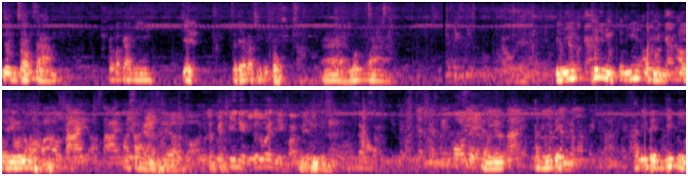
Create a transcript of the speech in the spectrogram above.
หนึ่งสองสามกรรมการมีเจ็ดแสดงว่าชิ้นนี้ตกอ่าลงมาเอาเลยทีนี้เทคนิคอันนี้เอาดินเอาอะไรรู้หรือเปล่าว่าเอาทรายเอาทรายเอาทรายมาเชื่อก่อน แล้วเป็นปีหนึ่งซะด้วยดีความเป็นปีหนึ่งสร้างสรรค์อยู่ด้วยโปรเซสอันนี้อันนี้เป็นอันนี้เป็นเทคนิค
